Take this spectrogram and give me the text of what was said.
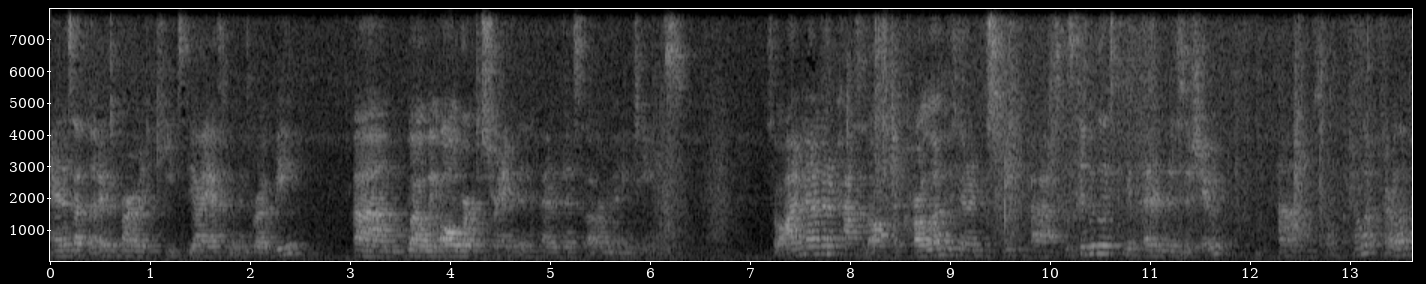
and its athletic department to keep CIS women's rugby, um, while we all work to strengthen the competitiveness of our many teams. So I'm now going to pass it off to Carla, who's going to speak uh, specifically to the competitiveness issue. Um, so come on up, Carla.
